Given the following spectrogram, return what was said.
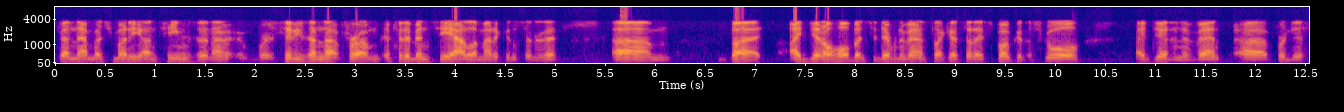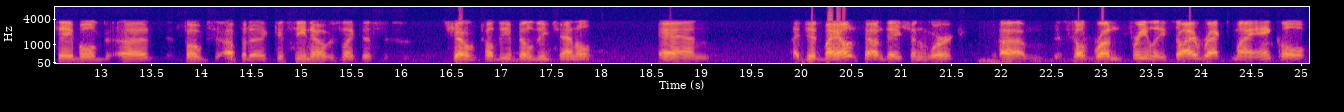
spend that much money on teams that I, were cities I'm not from. If it had been Seattle, I might have considered it. Um, but I did a whole bunch of different events. Like I said, I spoke at the school. I did an event uh, for disabled uh, folks up at a casino. It was like this channel called the Ability Channel, and I did my own foundation work. Um, it's called Run Freely. So I wrecked my ankle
